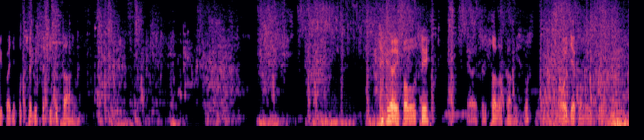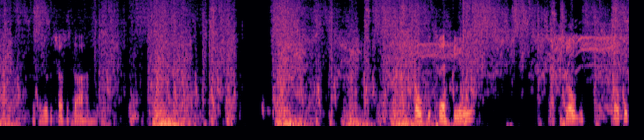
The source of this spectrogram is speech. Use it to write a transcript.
Případě potřeby stačí si stáhnout. Tak jo, i pavouci. Jo, je to docela velká místnost. No, hodně pavouci. Takže to třeba se stáhnout. Koupit své síly. Sloubit. Koupit?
